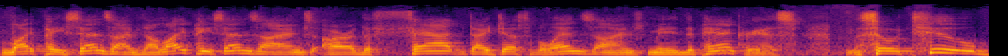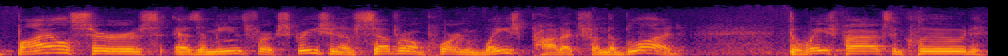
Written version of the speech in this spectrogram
lipase enzymes. Now, lipase enzymes are the fat digestible enzymes made in the pancreas. So, two, bile serves as a means for excretion of several important waste products from the blood. The waste products include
